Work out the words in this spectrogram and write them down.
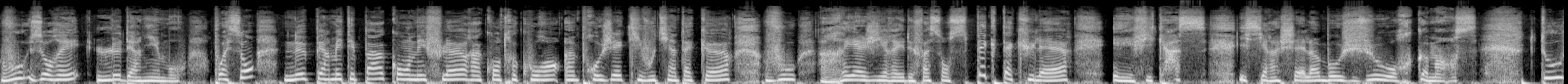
vous aurez le dernier mot. Poisson, ne permettez pas qu'on effleure à contre-courant un projet qui vous tient à cœur. Vous réagirez de façon spectaculaire et efficace. Ici Rachel, un beau jour commence. Tout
